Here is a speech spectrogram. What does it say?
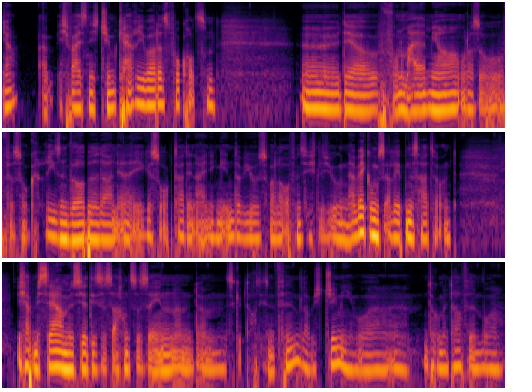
ja, ähm, ich weiß nicht, Jim Carrey war das vor kurzem, äh, der vor einem halben Jahr oder so für so Riesenwirbel da in L.A. gesorgt hat in einigen Interviews, weil er offensichtlich irgendein Erweckungserlebnis hatte und ich habe mich sehr amüsiert, diese Sachen zu sehen. Und ähm, es gibt auch diesen Film, glaube ich, Jimmy, wo er, äh, ein Dokumentarfilm, wo er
